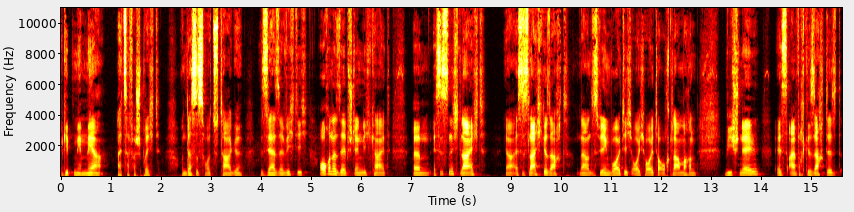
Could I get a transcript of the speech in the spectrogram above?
gibt mir mehr, als er verspricht. Und das ist heutzutage sehr, sehr wichtig, auch in der Selbstständigkeit. Ähm, es ist nicht leicht, ja, es ist leicht gesagt. Ja, deswegen wollte ich euch heute auch klar machen, wie schnell es einfach gesagt ist,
